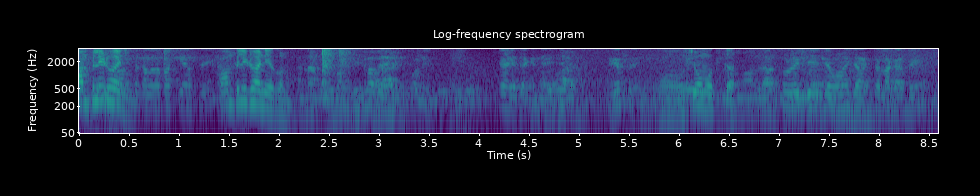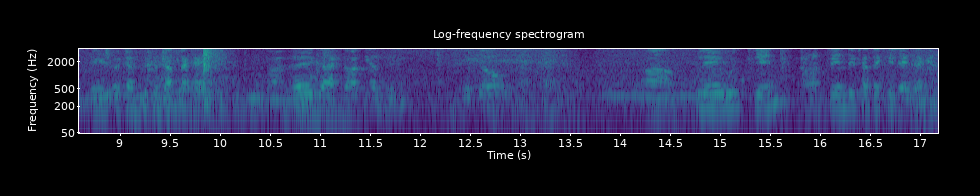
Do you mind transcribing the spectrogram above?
complete হয়নি। কালার বাকি আছে। কমপ্লিট হয়নি এখনও। না কমপ্লিট হবে আর একটু পরে। এই দেখেন ঠিক আছে? ও চমৎকার। তারপরে যে যেমন যে একটা লাগাবে এই ওইখানে দেখাই। এই যে একটা বাকি আছে। এটাও প্লে উইথ ট্রেন্ড আমরা ট্রেন্ডের সাথে খেলে দেখেন।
